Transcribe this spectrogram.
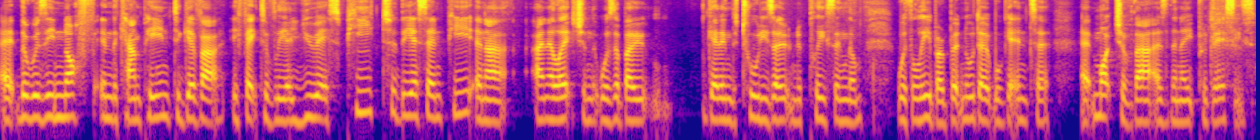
uh, there was enough in the campaign to give a, effectively a USP to the SNP in a, an election that was about getting the Tories out and replacing them with Labour. But no doubt we'll get into uh, much of that as the night progresses.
